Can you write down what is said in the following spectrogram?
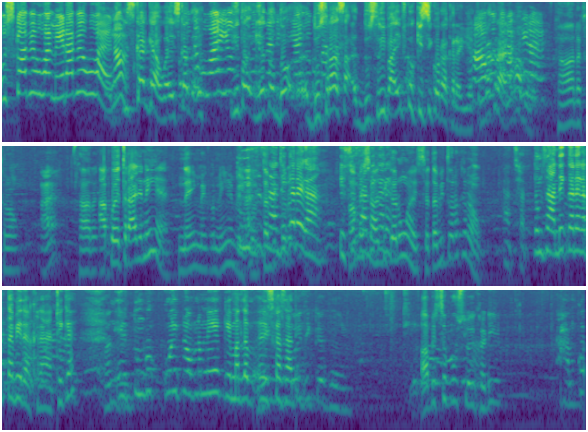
उसका भी हुआ मेरा भी हुआ है ना? इसका क्या हुआ? इसका वो तो हुआ ये तो ये तो ही नहीं, दूसरा दूसरी वाइफ को किसी को रख रही है हाँ, तुम रख तो रहा है ना। हाँ रख रहा हूँ। हैं? हाँ आपको इतराज नहीं है? नहीं मेरे को नहीं है बिल्कुल तभी शादी तो करेगा? इससे हाँ मैं शादी करूँगा? इससे तभी तो रख रहा हूँ। अच्छा तुम शादी करेगा तभी रख रहा है ठीक है? तुमको कोई प्रॉब्लम नहीं है कि मतलब इसका शादी दिक्कत नहीं। आप इससे पूछ लो खड़ी है। हमको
